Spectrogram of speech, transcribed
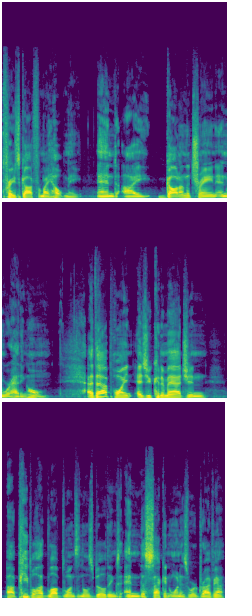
praised God for my helpmate, and I got on the train and we're heading home. At that point, as you can imagine, uh, people had loved ones in those buildings. And the second one, is we're driving out,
